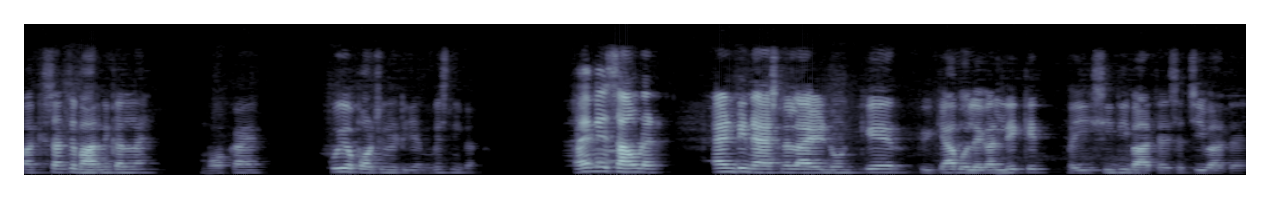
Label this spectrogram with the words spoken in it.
पाकिस्तान से बाहर निकलना है, मौका है, कोई अपॉर्चुनिटी है मिस नहीं करना। I may sound and anti national I don't care कि क्या बोलेगा, लेकिन भाई, सीधी बात है, सच्ची बात है,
